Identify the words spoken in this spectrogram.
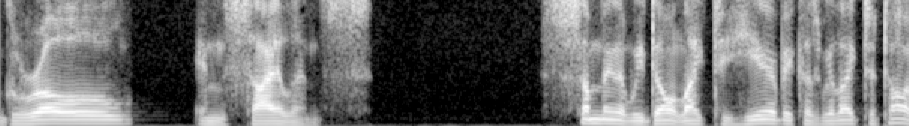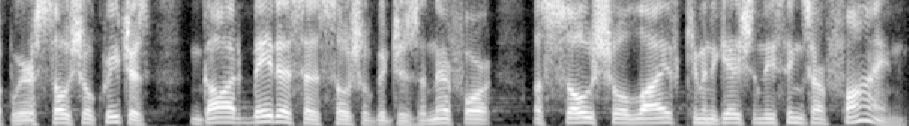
grow in silence. Something that we don't like to hear because we like to talk. We are social creatures. God made us as social creatures, and therefore, a social life, communication, these things are fine.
